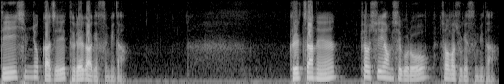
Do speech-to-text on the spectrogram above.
D16까지 드래그 하겠습니다. 글자는 표시 형식으로 적어 주겠습니다.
